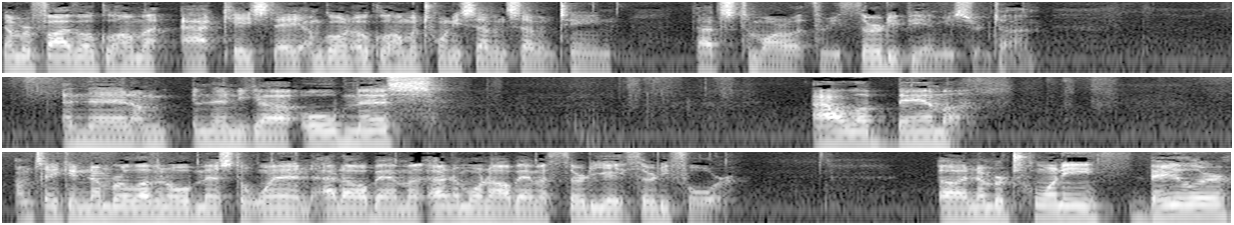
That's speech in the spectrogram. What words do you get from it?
Number five, Oklahoma at K State. I'm going Oklahoma 27 17. That's tomorrow at 3.30 p.m. Eastern time. And then I'm and then you got Ole Miss, Alabama. I'm taking number 11 Ole Miss to win at Alabama at number 1 Alabama 38-34. Uh, number 20, Baylor.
